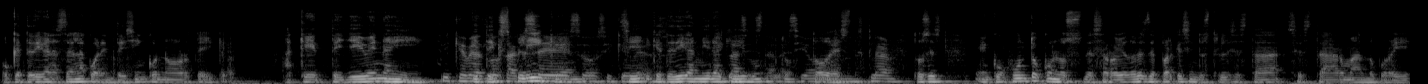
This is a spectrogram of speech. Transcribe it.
o que te digan está en la 45 Norte y que a que te lleven ahí y, que te expliquen y que, y que te digan mira aquí todo esto. entonces en conjunto con los desarrolladores de parques industriales está se está armando por ahí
